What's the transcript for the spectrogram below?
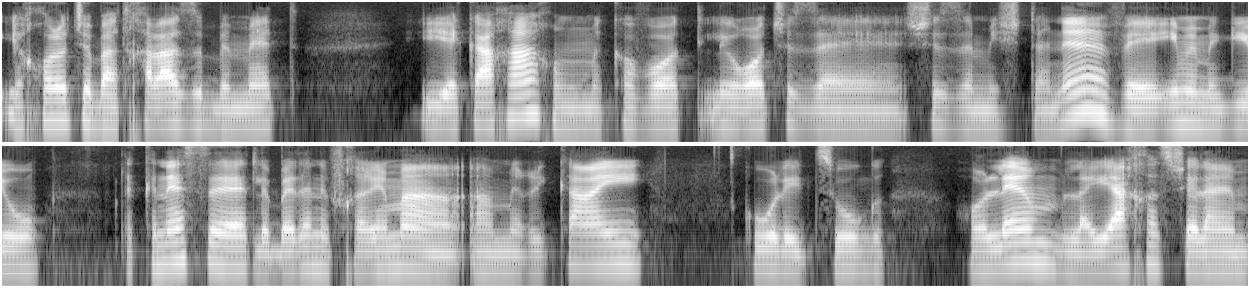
יכול להיות שבהתחלה זה באמת יהיה ככה, אנחנו מקוות לראות שזה, שזה משתנה, ואם הם הגיעו לכנסת, לבית הנבחרים האמריקאי, זכו לייצוג הולם ליחס שלהם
